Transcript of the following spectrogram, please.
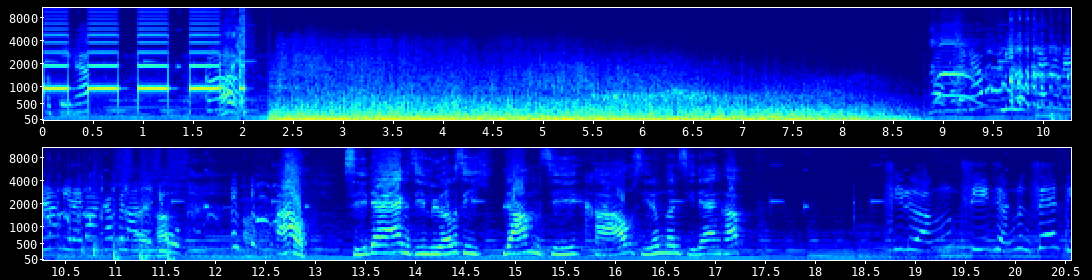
โอเคครับ ก็ เฮ้ย บอกมาเลยครับ มีหกเส้นใช่ไหมฮะ มีอะไรบ้างครับ เวลาเดิน อยู่อ้าวสีแดง สีเหลือง สีดำสีขาว สีน้ำเงิน สีแดงครับ สีเหลืองสีเหลืองหนึ่งเส้น สี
